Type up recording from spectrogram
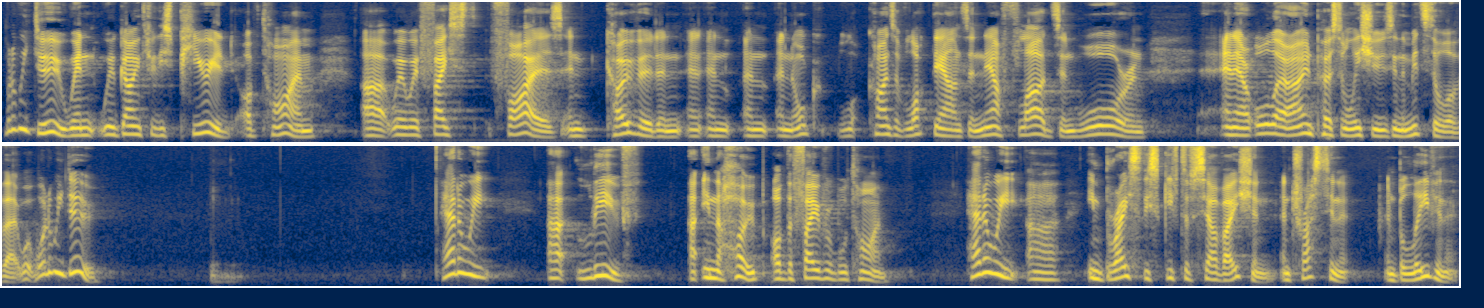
What do we do when we're going through this period of time uh, where we've faced fires and COVID and, and, and, and all kinds of lockdowns and now floods and war and, and our, all our own personal issues in the midst of all of that? What, what do we do? How do we uh, live uh, in the hope of the favourable time? How do we uh, embrace this gift of salvation and trust in it and believe in it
